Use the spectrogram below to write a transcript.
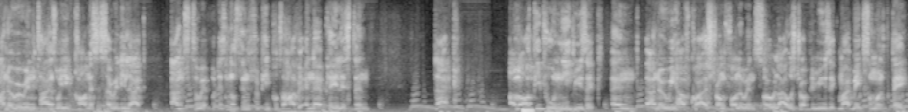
I know we're in times where you can't necessarily like dance to it, but there's nothing for people to have it in their playlist and like a lot of people need music and I know we have quite a strong following, so like us dropping music might make someone's day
